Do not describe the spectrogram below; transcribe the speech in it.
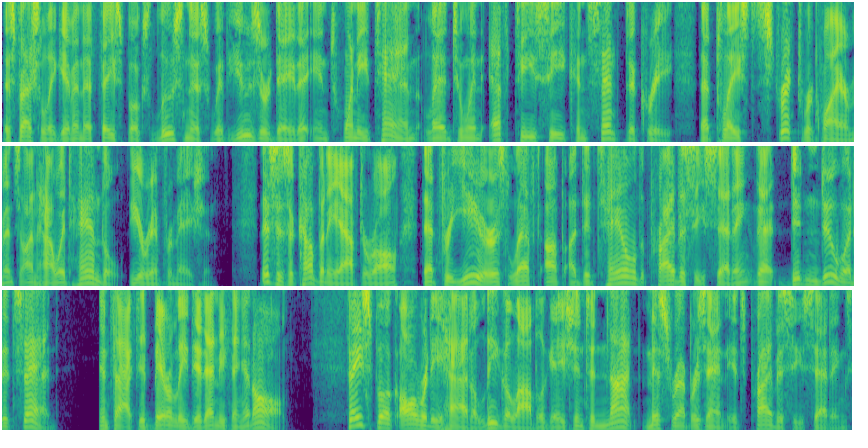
especially given that Facebook's looseness with user data in 2010 led to an FTC consent decree that placed strict requirements on how it handled your information. This is a company, after all, that for years left up a detailed privacy setting that didn't do what it said. In fact, it barely did anything at all. Facebook already had a legal obligation to not misrepresent its privacy settings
